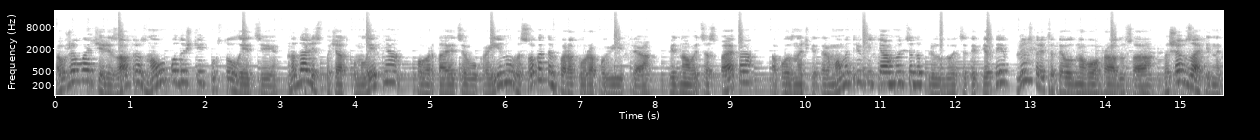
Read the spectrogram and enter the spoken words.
А вже ввечері завтра знову подощить у столиці. Надалі з початком липня повертається в Україну висока температура повітря. Відновиться спека, а позначки термометрів підтягнуться до плюс 25, плюс 31 градуса. Лише в західних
